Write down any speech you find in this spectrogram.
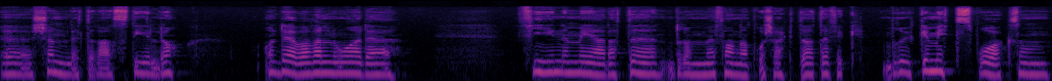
eh, skjønnlitterær stil, da. Og det var vel noe av det fine med dette drømmefangerprosjektet, at jeg fikk bruke mitt språk som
